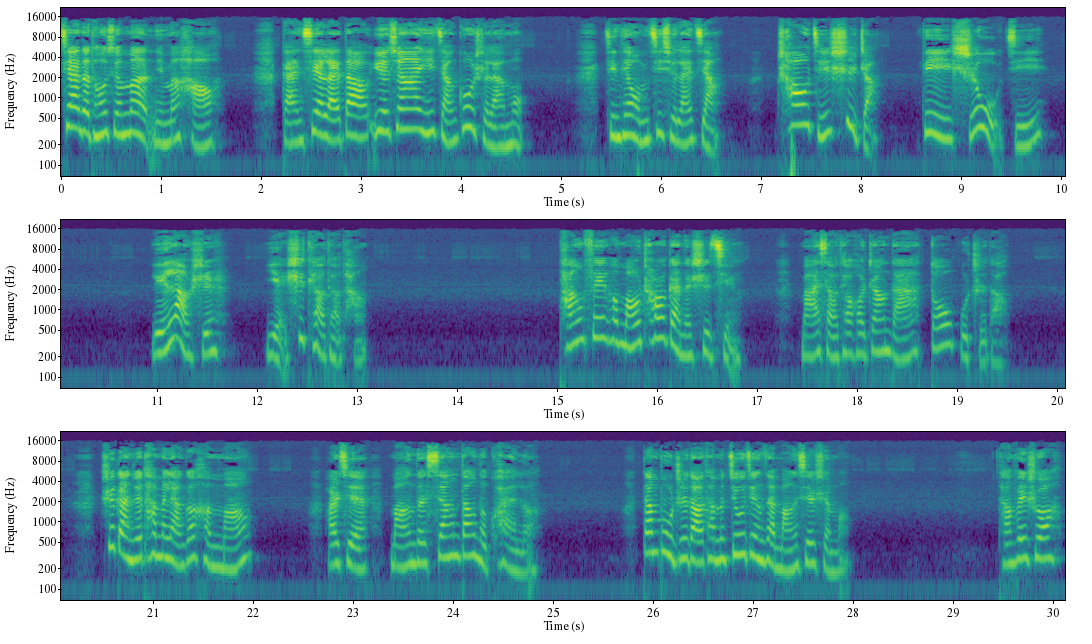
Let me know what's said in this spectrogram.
亲爱的同学们，你们好！感谢来到月轩阿姨讲故事栏目。今天我们继续来讲《超级市长》第十五集。林老师也是跳跳糖。唐飞和毛超干的事情，马小跳和张达都不知道，只感觉他们两个很忙，而且忙得相当的快乐，但不知道他们究竟在忙些什么。唐飞说：“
